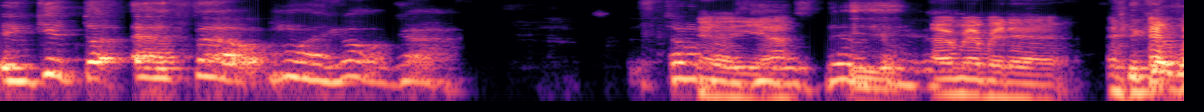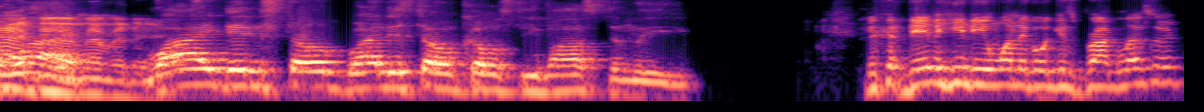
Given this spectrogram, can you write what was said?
and get the F out. I'm like, oh god. Stone Yeah, Cold Steve yeah. was Yeah. I remember that. Because of why? do remember that. Why didn't Stone? Why did Stone Cold Steve Austin leave? Because then he didn't want to go against Brock Lesnar.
